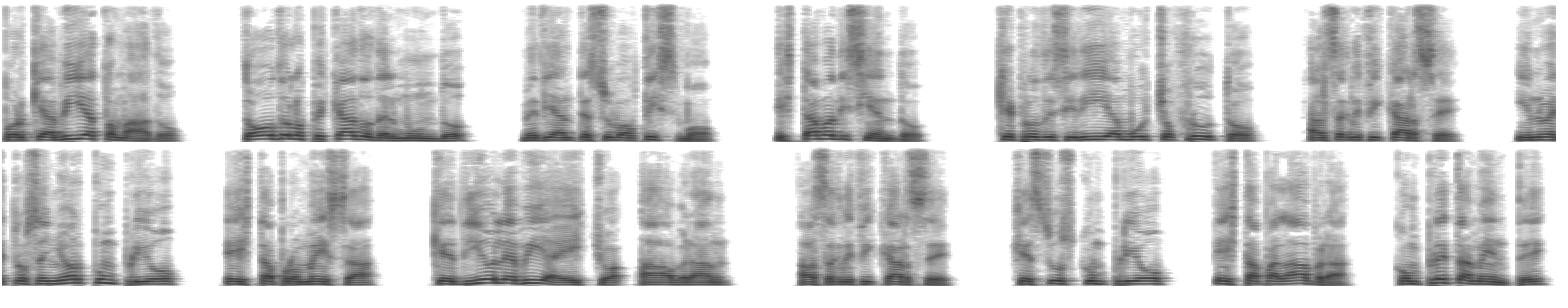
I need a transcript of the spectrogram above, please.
porque había tomado todos los pecados del mundo mediante su bautismo. Estaba diciendo, que produciría mucho fruto al sacrificarse, y nuestro Señor cumplió esta promesa que Dios le había hecho a Abraham al sacrificarse. Jesús cumplió esta palabra completamente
